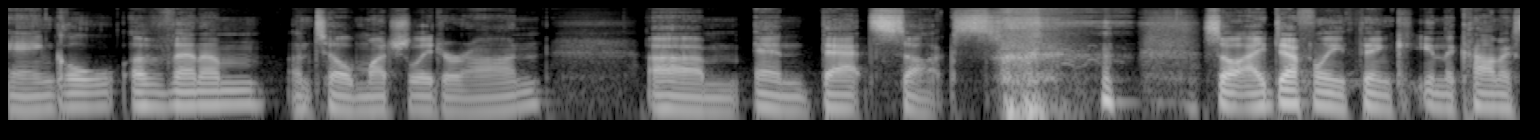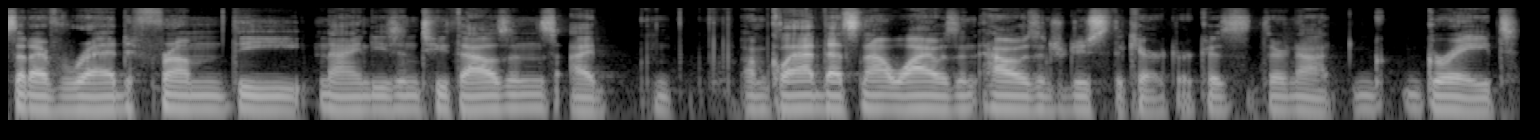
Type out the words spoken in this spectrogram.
angle of Venom until much later on, um, and that sucks. so I definitely think in the comics that I've read from the '90s and 2000s, I I'm glad that's not why I was in, how I was introduced to the character because they're not g- great.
